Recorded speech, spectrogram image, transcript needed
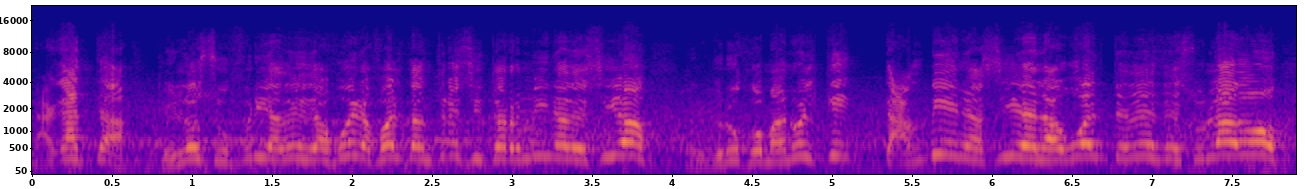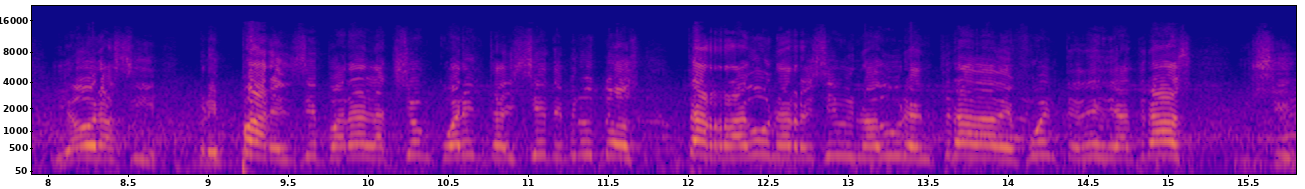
La gata que lo sufría desde afuera, faltan tres y termina, decía el brujo Manuel que también hacía el aguante desde su lado. Y ahora sí, prepárense para la acción, 47 minutos. Tarragona recibe una dura entrada de Fuente desde atrás. Y sí,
